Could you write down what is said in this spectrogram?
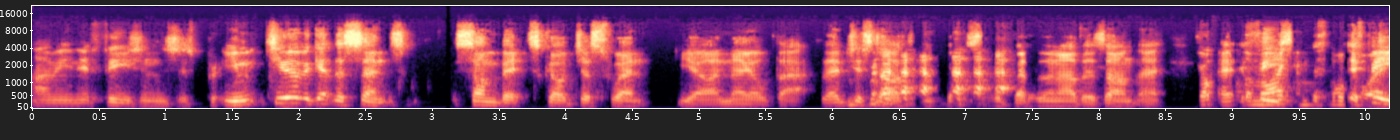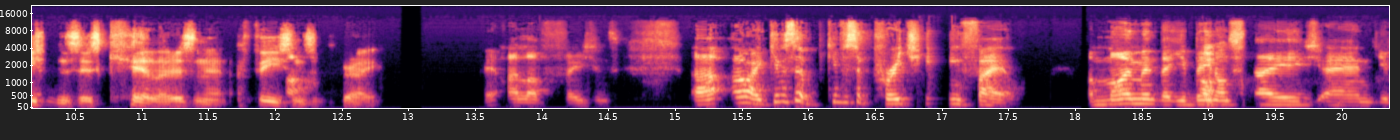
I mean, Ephesians is. Pretty, you, do you ever get the sense some bits God just went, "Yeah, I nailed that." They're just better than others, aren't they? Uh, Ephesians, Ephesians is killer, isn't it? Ephesians oh. is great. I love Ephesians. Uh, all right, give us a give us a preaching fail, a moment that you've been oh. on stage and you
